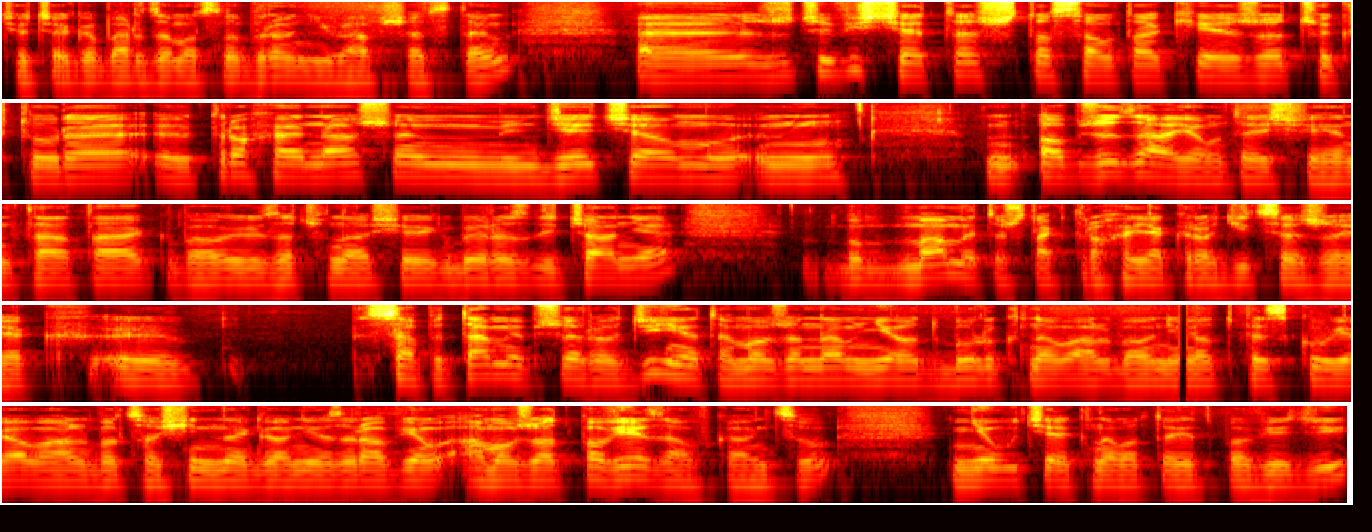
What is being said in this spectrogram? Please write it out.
ciocia go bardzo mocno broniła przed tym. E, Rzeczywiście też to są takie rzeczy, które e, trochę naszym dzieciom mm, mm, obrzydzają te święta, tak, bo zaczyna się jakby rozliczanie, bo mamy też tak trochę jak rodzice, że jak y, zapytamy przy rodzinie, to może nam nie odburkną, albo nie odpyskują, albo coś innego nie zrobią, a może odpowiedzą w końcu. Nie uciekną od tej odpowiedzi.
